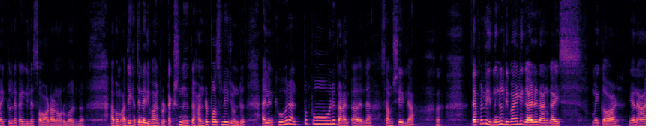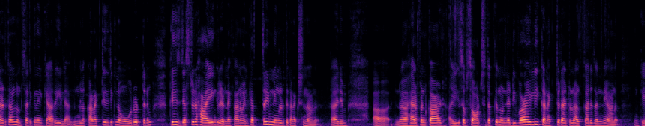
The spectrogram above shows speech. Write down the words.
മൈക്കിളിന്റെ കയ്യിലെ സോഡാണ് ഓർമ്മ വരുന്നത്. അപ്പം അദ്ദേഹത്തിന്റെ ഡിവൈൻ പ്രൊട്ടക്ഷൻ നിങ്ങൾക്ക് ഹൺഡ്രഡ് പെർസെന്റേജ് ഉണ്ട്. അതിലെനിക്ക് ഒരല്പം പോലും കണ എന്താ സംശയമില്ല. ഡെഫിനറ്റ്ലി നിങ്ങൾ ഡിവൈൻലി ഗൈഡഡ് ആണ് ഗൈസ് മൈ ഗാഡ് ഞാൻ ആരടുത്താണ് സംസാരിക്കുന്നത് എനിക്ക് അറിയില്ല നിങ്ങൾ കണക്ട് ചെയ്തിരിക്കുന്ന ഓരോരുത്തരും പ്ലീസ് ജസ്റ്റ് ഒരു ഹായ് എങ്കിലും ഇടണേ. കാരണം എനിക്ക് അത്രയും നിങ്ങളുടെ അടുത്ത് കണക്ഷനാണ് കാര്യം hierophant card ace of swords ഇതൊക്കെ എന്ന് പറഞ്ഞാൽ ഡിവൈൻലി കണക്റ്റഡ് ആയിട്ടുള്ള ആൾക്കാർ തന്നെയാണ്. ഓക്കെ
